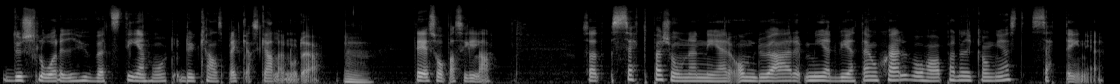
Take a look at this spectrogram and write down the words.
Du slår i huvudet stenhårt och du kan spräcka skallen och dö. Mm. Det är så pass illa. Så att sätt personen ner. Om du är medveten själv och har panikångest, sätt dig ner.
